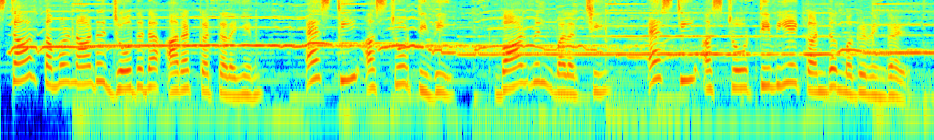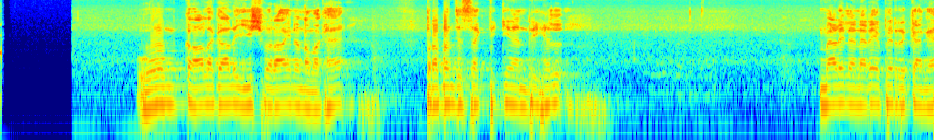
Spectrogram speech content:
ஸ்டார் தமிழ்நாடு ஜோதிட அறக்கட்டளையின் எஸ்டி அஸ்ட்ரோ டிவி வாழ்வில் வளர்ச்சி எஸ்டி அஸ்ட்ரோ டிவியை கண்டு மகிழுங்கள். ஓம் காலகால ஈஸ்வராய நமக. பிரபஞ்ச சக்திக்கு நன்றிகள். மேடையில் நிறைய பேர் இருக்காங்க.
